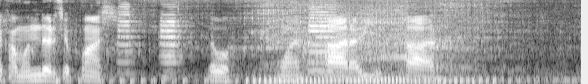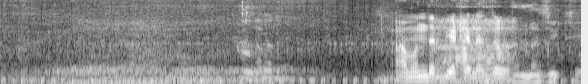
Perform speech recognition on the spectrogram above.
એક આમ અંદર છે પાંચ. જુઓ હું થાર આવી થાર. આમ અંદર બેઠેલા જુઓ નજીક છે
